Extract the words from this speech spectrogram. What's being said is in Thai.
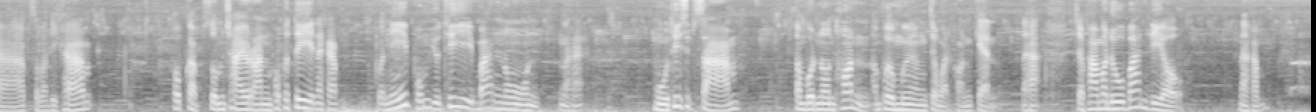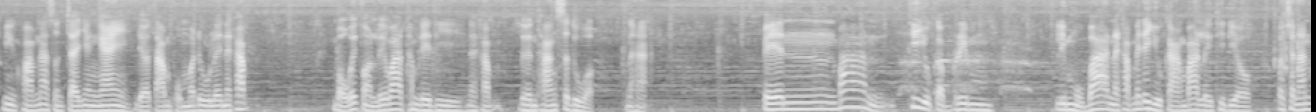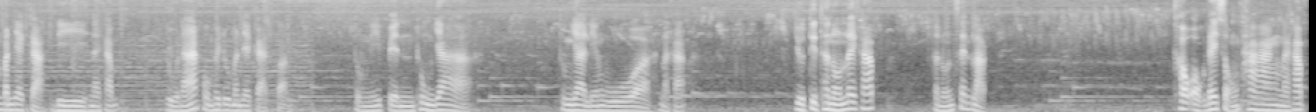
ครับ สวัสดีครับ พบกับสมชายรันพ r o p e r t y นะครับ วันนี้ผมอยู่ที่บ้านโนนนะฮะ หมู่ที่ 13ตำบลโนนท่อนอำเภอเมืองจังหวัดขอนแก่นนะฮะ จะพามาดูบ้านเดี่ยวนะครับ มีความน่าสนใจยังไง เดี๋ยวตามผมมาดูเลยนะครับ บอกไว้ก่อนเลยว่าทำเลดีนะครับ เดินทางสะดวกนะฮะ เป็นบ้านที่อยู่กับริมริมหมู่บ้านนะครับ ไม่ได้อยู่กลางบ้านเลยทีเดียว เพราะฉะนั้นบรรยากาศดีนะครับ ดูนะ ผมให้ดูบรรยากาศก่อน ตรงนี้เป็นทุ่งหญ้า ทุ่งหญ้าเลี้ยงวัวนะครับอยู่ติดถนนเลยครับ ถนนเส้นหลัก เข้าออกได้สองทางนะครับ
